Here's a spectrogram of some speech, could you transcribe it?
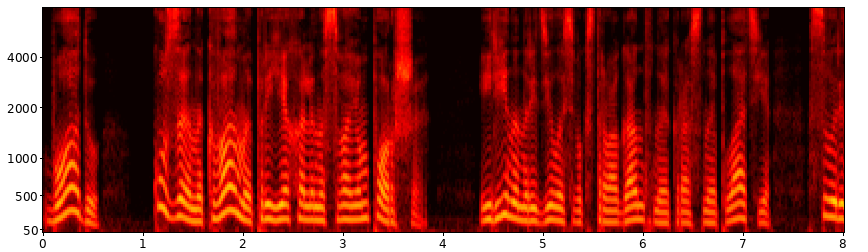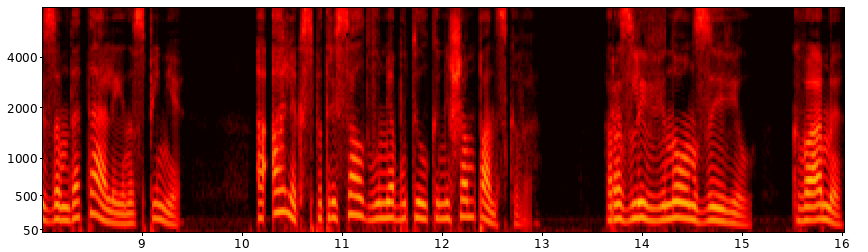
Буаду, кузены Квамы приехали на своем Порше. Ирина нарядилась в экстравагантное красное платье с вырезом до талии на спине. А Алекс потрясал двумя бутылками шампанского. Разлив вино, он заявил. «Кваме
